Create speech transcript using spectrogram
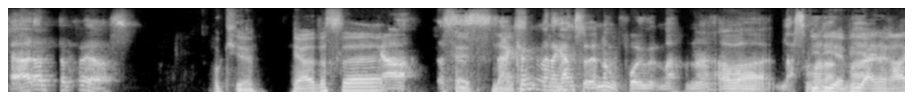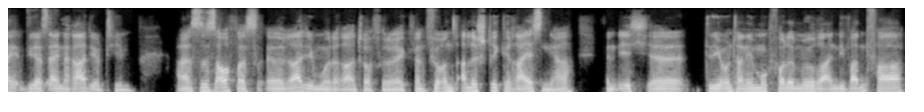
ja das, das wär's. okay. Ja, das, äh, Ja, das Safe. ist, Nice. da könnten wir eine Nice. ganze Sendung voll mitmachen, ne? Aber lassen wie, wir die, das wie, die mal. eine Ra wie das eine Radioteam. Aber es ist auch was, äh, Radiomoderator, Frederik. Wenn für uns alle Stricke reißen, ja, wenn ich äh, die Unternehmung volle Möhre an die Wand fahre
